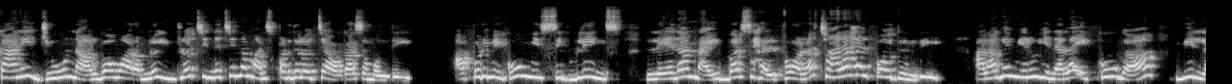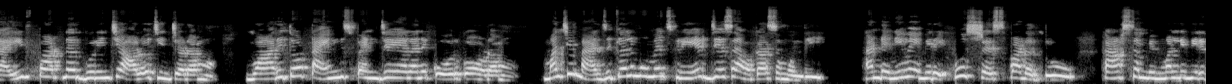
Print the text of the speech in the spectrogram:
కానీ జూన్ నాలుగో వారంలో ఇంట్లో చిన్న చిన్న మనస్పర్ధలు వచ్చే అవకాశం ఉంది. అప్పుడు మీకు మీ సిబ్లింగ్స్ లేదా నైబర్స్ హెల్ప్ వల్ల చాలా హెల్ప్ అవుతుంది. అలాగే మీరు ఈ నెల ఎక్కువగా మీ లైఫ్ పార్ట్నర్ గురించి ఆలోచించడం వారితో టైం స్పెండ్ చేయాలని కోరుకోవడం మంచి మ్యాజికల్ మూమెంట్స్ క్రియేట్ చేసే అవకాశం ఉంది. అండ్ ఎనీవే మీరు ఎక్కువ స్ట్రెస్ పడద్దు. కాస్త మిమ్మల్ని మీరు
